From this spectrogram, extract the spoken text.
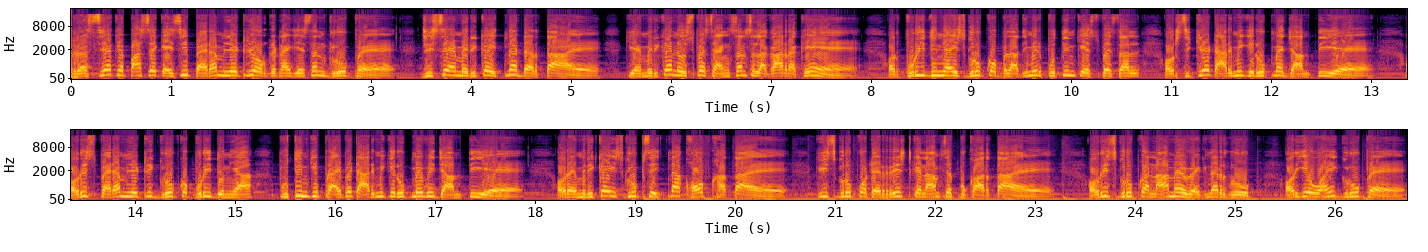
रसिया के पास एक ऐसी पैरामिलिट्री ऑर्गेनाइजेशन ग्रुप है, जिससे अमेरिका इतना डरता है कि अमेरिका ने उस पर सैंक्शंस लगा रखे हैं और पूरी दुनिया इस ग्रुप को व्लादिमीर पुतिन के स्पेशल और सीक्रेट आर्मी के रूप में जानती है और इस पैरामिलिट्री ग्रुप को पूरी दुनिया पुतिन की प्राइवेट आर्मी के रूप में भी जानती है और अमेरिका इस ग्रुप से इतना खौफ खाता है कि इस ग्रुप को टेररिस्ट के नाम से पुकारता है और इस ग्रुप का नाम है वेगनर ग्रुप। और ये वही ग्रुप है,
